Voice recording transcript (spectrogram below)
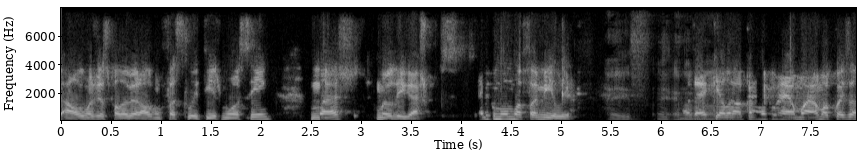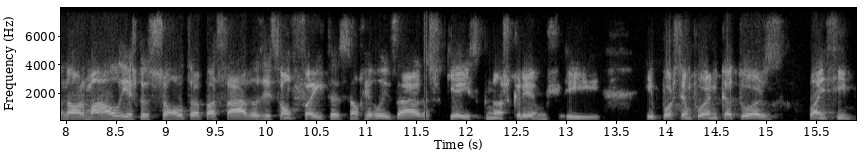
algumas vezes pode haver algum facilitismo assim, mas, como eu digo, acho que é como uma família. É isso. É, é, aquela, é, uma, é uma coisa normal e as coisas são ultrapassadas e são feitas, são realizadas, que é isso que nós queremos e, e pôr sempre o N14 lá em cima.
